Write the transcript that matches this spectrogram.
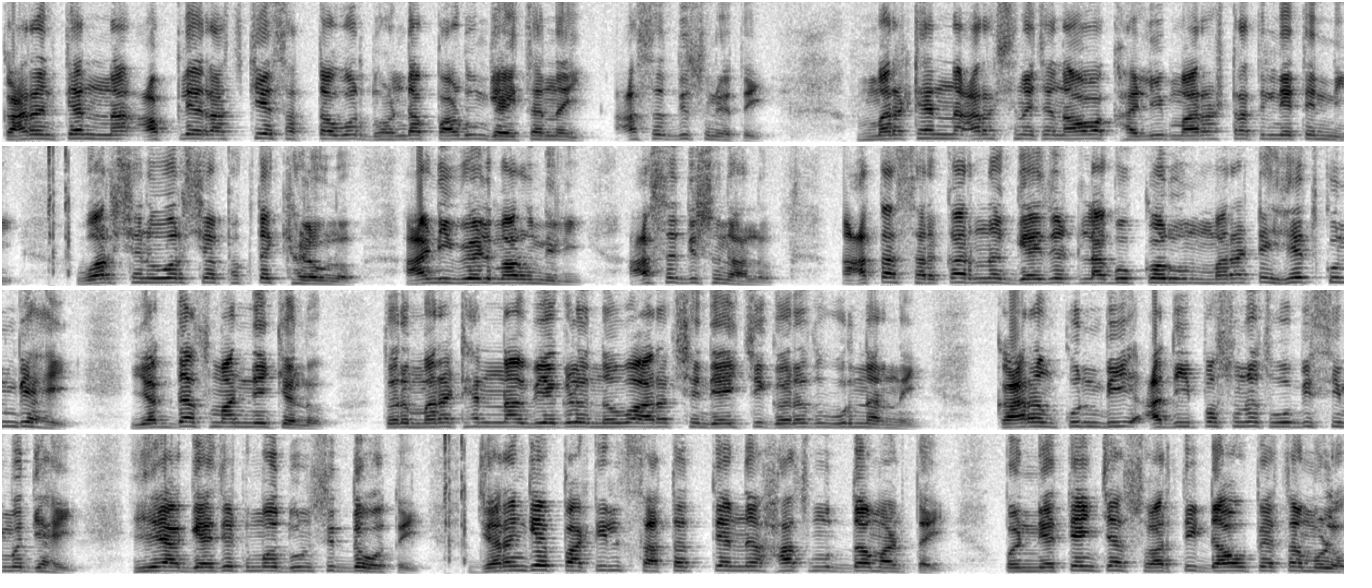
कारण त्यांना आपल्या राजकीय सत्तावर धोंडा पाडून घ्यायचा नाही असं दिसून येते मराठ्यांना आरक्षणाच्या नावाखाली महाराष्ट्रातील नेत्यांनी वर्षानुवर्ष फक्त खेळवलं आणि वेळ मारून दिली असं दिसून आलं. आता सरकारनं गॅजेट लागू करून मराठे हेच कुणबी आहे? एकदाच मान्य केलं तर मराठ्यांना वेगळं नवं आरक्षण द्यायची गरज उरणार नाही. कारण कुणबी आधीपासूनच ओबीसी मध्ये आहे. हे या गॅजेट मधून सिद्ध होते जरांगे पाटील सातत्यानं हाच मुद्दा मांडताय. पण नेत्यांच्या स्वार्थी डावप्याचामुळं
